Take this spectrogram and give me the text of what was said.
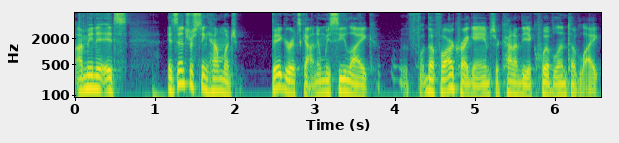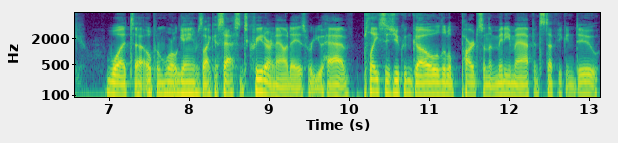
I mean, it's it's interesting how much bigger it's gotten, and we see like f- the Far Cry games are kind of the equivalent of like what uh, open world games like Assassin's Creed are nowadays, where you have places you can go, little parts on the mini map, and stuff you can do,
